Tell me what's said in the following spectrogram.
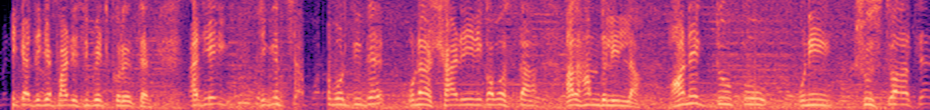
আমেরিকা থেকে পার্টিসিপেট করেছেন। কাজেই চিকিৎসা পরবর্তীতে ওনার শারীরিক অবস্থা আলহামদুলিল্লাহ। অনেকটুকু উনি সুস্থ আছেন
